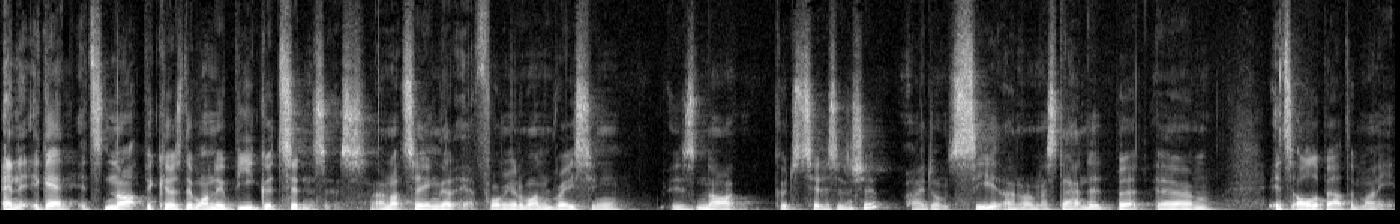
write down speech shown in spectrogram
And again, it's not because they want to be good citizens. I'm not saying that Formula One racing is not good citizenship. I don't see it, I don't understand it, but um, it's all about the money.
